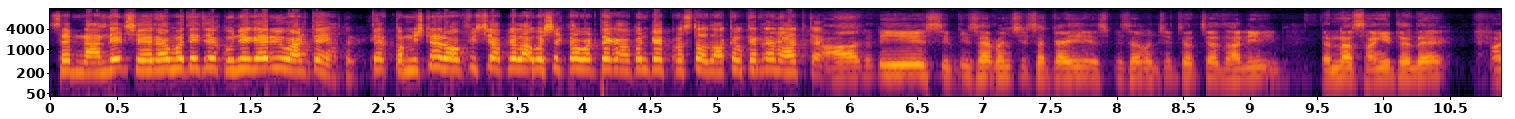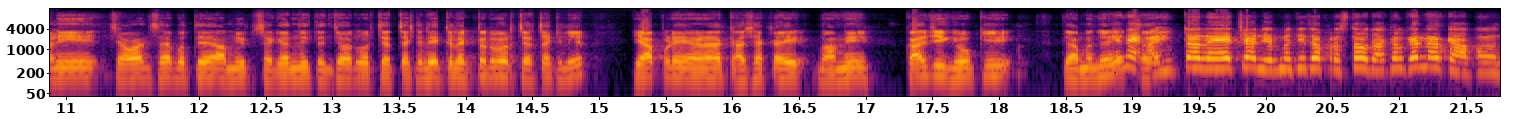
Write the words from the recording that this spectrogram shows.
साहेब नांदेड शहरामध्ये जे गुन्हेगारी वाढते तर कमिशनर ऑफिसची आपल्याला आवश्यकता वाटते का? आपण काही प्रस्ताव दाखल करणार आहात का? अगदी सीपी साहेबांशी सकाळी एस पी साहेबांची चर्चा झाली त्यांना सांगितलेलं आहे. आणि चव्हाण साहेब होते आम्ही सगळ्यांनी त्यांच्याबरोबर चर्चा केली आहे कलेक्टरवर चर्चा केली. आहे यापुढे येणार अशा काही आम्ही काळजी घेऊ की त्यामध्ये नाही, आयुक्तालयाच्या निर्मितीचा प्रस्ताव दाखल करणार का आपण?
